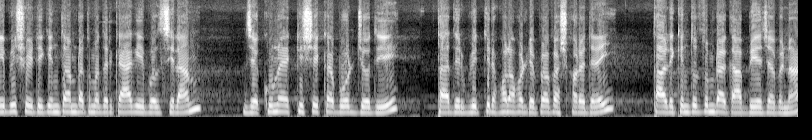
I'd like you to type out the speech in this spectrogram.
এই বিষয়টি কিন্তু আমরা তোমাদেরকে আগেই বলছিলাম যে কোনো একটি শিক্ষা বোর্ড যদি তাদের বৃত্তির ফলাফলটি প্রকাশ করে দেয়, তাহলে কিন্তু তোমরা গাবড়িয়ে যাবে না,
